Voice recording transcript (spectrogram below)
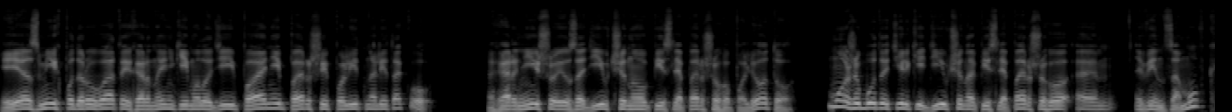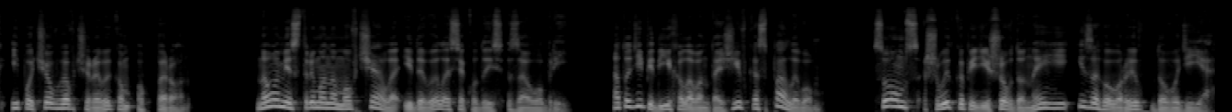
Я зміг подарувати гарненькій молодій пані перший політ на літаку. Гарнішою за дівчину після першого польоту може бути тільки дівчина після першого. Е, Він замовк і почовгав черевиком об перон. Наомі стримано мовчала і дивилася кудись за обрій. А тоді під'їхала вантажівка з паливом. Сомс швидко підійшов до неї і заговорив до водія.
